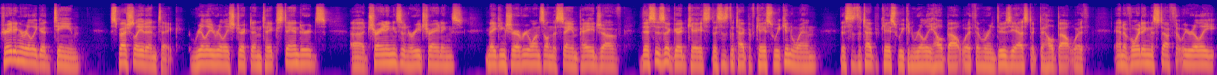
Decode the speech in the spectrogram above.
Creating a really good team, especially at intake, really really strict intake standards, uh, trainings and retrainings making sure everyone's on the same page of this is a good case. This is the type of case we can win. This is the type of case we can really help out with and we're enthusiastic to help out with and avoiding the stuff that we really,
